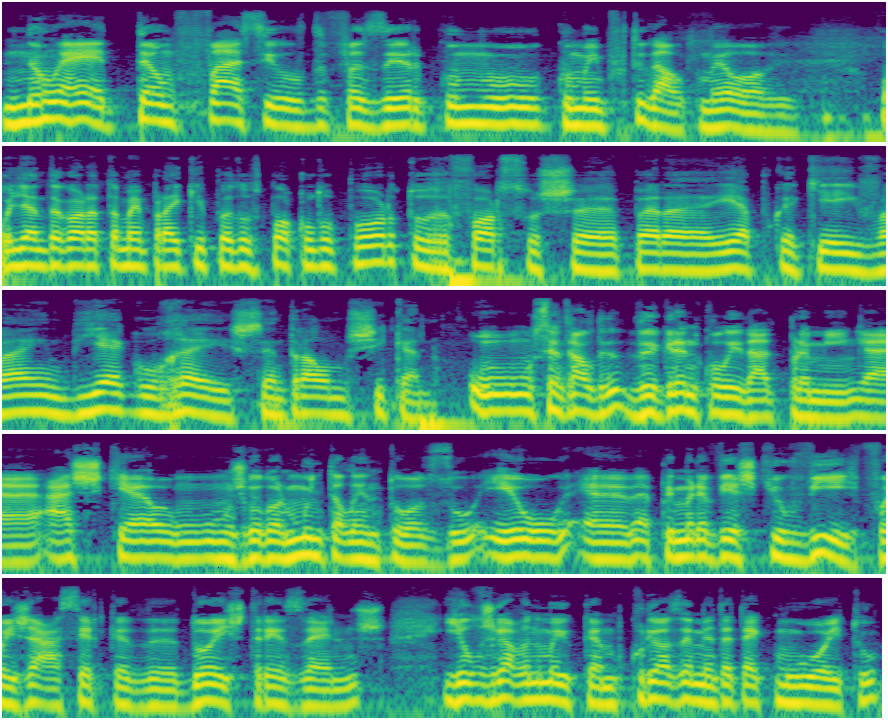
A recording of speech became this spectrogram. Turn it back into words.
não é tão fácil de fazer como, como em Portugal, como é óbvio. Olhando agora também para a equipa do Futebol Clube do Porto, reforços eh, para a época que aí vem, Diego Reis, central mexicano. Um central de, de grande qualidade para mim. Uh, acho que é um jogador muito talentoso. Eu, uh, a primeira vez que o vi foi já há cerca de dois, três anos e ele jogava no meio campo, curiosamente até como oito.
